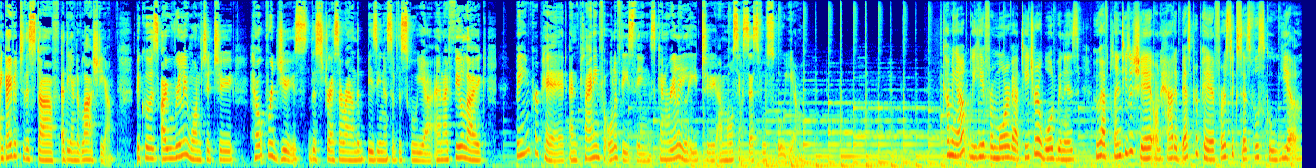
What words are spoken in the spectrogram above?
and gave it to the staff at the end of last year because I really wanted to help reduce the stress around the busyness of the school year. And I feel like being prepared and planning for all of these things can really lead to a more successful school year. Coming up, we hear from more of our Teacher Award winners who have plenty to share on how to best prepare for a successful school year.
